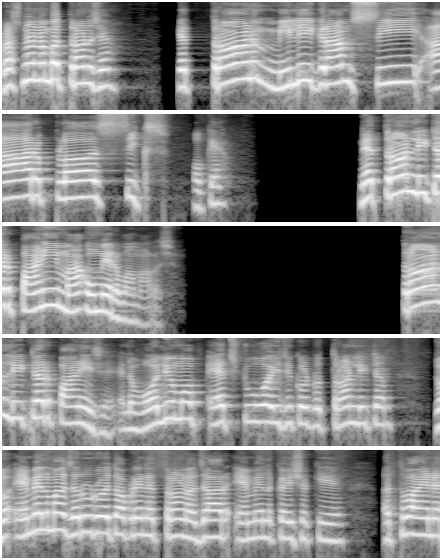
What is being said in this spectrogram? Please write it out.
પ્રશ્ન નંબર ત્રણ છે કે ત્રણ milligram C R plus six okay ને ત્રણ લીટર પાણીમાં ઉમેરવામાં આવે છે. ત્રણ લીટર પાણી છે, એટલે volume of H two O is equal to ત્રણ લીટર. જો એમએલમાં જરૂર હોય તો આપણે એને ત્રણ હજાર એમએલ કહી શકીએ, અથવા એને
